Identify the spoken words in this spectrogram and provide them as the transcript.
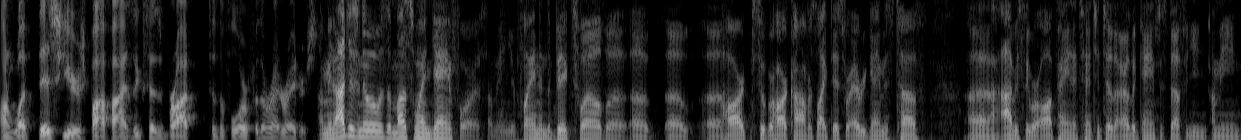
on what this year's Pop Isaacs has brought to the floor for the Red Raiders? I mean, I just knew it was a must-win game for us. I mean, you're playing in the Big 12, a, a, a, a hard, super hard conference like this, where every game is tough. Uh, obviously, we're all paying attention to the other games and stuff. And you, I mean,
